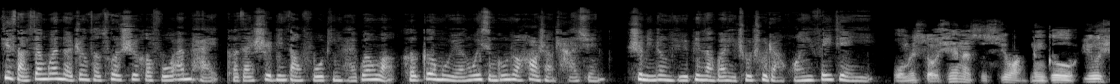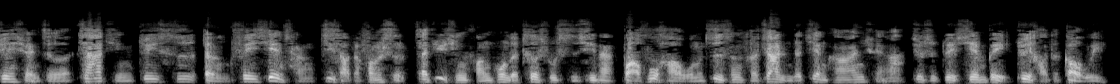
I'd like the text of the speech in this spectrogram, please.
祭扫相关的政策措施和服务安排，可在市殡葬服务平台官网和各墓园微信公众号上查询。市民政局殡葬管理处处长黄一飞建议：我们首先呢是希望能够优先选择家庭追思等非现场祭扫的方式，在疫情防控的特殊时期呢，保护好我们自身和家人的健康安全啊，就是对先辈最好的告慰。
